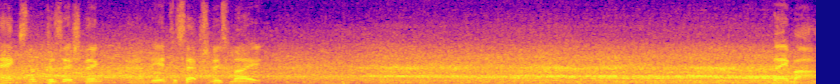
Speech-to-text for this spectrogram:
Excellent positioning, and the interception is made. Neymar.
